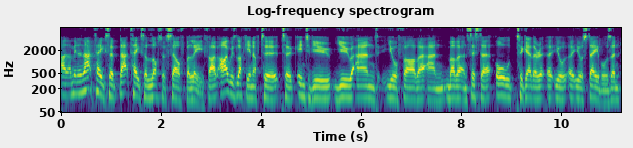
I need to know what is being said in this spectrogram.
I mean, and that takes a that takes a lot of self belief. I, I, was lucky enough to to interview you and your father and mother and sister all together at, your at your stables, and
